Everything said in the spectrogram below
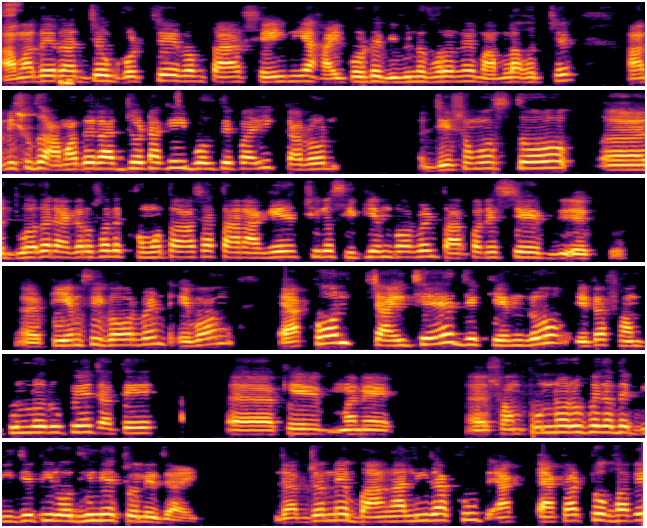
আমাদের রাজ্যেও ঘটছে এবং তার সেই নিয়ে হাইকোর্টে বিভিন্ন ধরনের মামলা হচ্ছে। আমি শুধু আমাদের রাজ্যটাকেই বলতে পারি, কারণ যে সমস্ত দু এগারো সালে ক্ষমতা আসা তার আগে ছিল সিপিএম গভর্নমেন্ট তারপর এসছে টিএমসি গভর্নমেন্ট এবং এখন চাইছে যে কেন্দ্র এটা সম্পূর্ণরূপে যাতে কে মানে সম্পূর্ণরূপে যাতে বিজেপির অধীনে চলে যায়। যার জন্য বাঙালিরা খুব একার্থ ভাবে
